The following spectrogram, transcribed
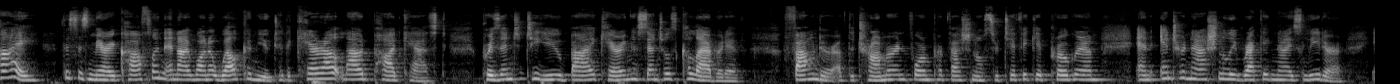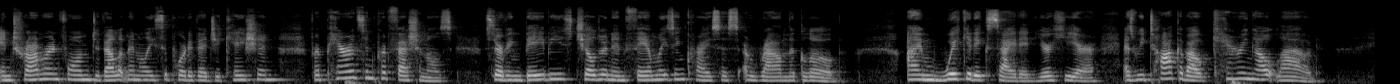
Hi, this is Mary Coughlin, and I want to welcome you to the Care Out Loud podcast, presented to you by Caring Essentials Collaborative, founder of the Trauma Informed Professional Certificate Program and internationally recognized leader in trauma informed developmentally supportive education for parents and professionals serving babies, children, and families in crisis around the globe. I'm wicked excited you're here as we talk about caring out loud.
